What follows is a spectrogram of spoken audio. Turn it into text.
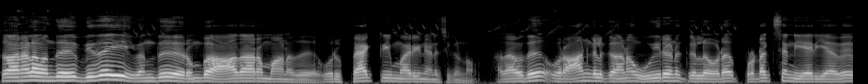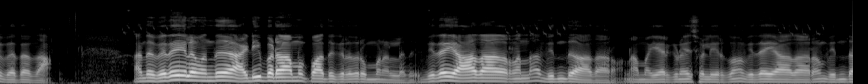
ஸோ அதனால் வந்து விதை வந்து ரொம்ப ஆதாரமானது. ஒரு ஃபேக்ட்ரி மாதிரி நினச்சிக்கணும். அதாவது ஒரு ஆண்களுக்கான உயிரணுக்களோட ப்ரொடக்ஷன் ஏரியாவே விதை தான். அந்த விதையில் வந்து அடிபடாமல் பார்த்துக்கிறது ரொம்ப நல்லது. விதை ஆதாரம் தான் விந்து ஆதாரம். நம்ம ஏற்கனவே சொல்லியிருக்கோம் விதை ஆதாரம் விந்து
